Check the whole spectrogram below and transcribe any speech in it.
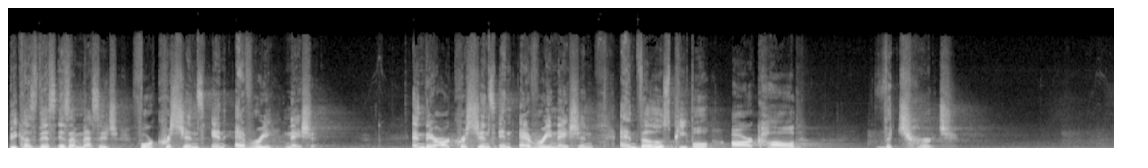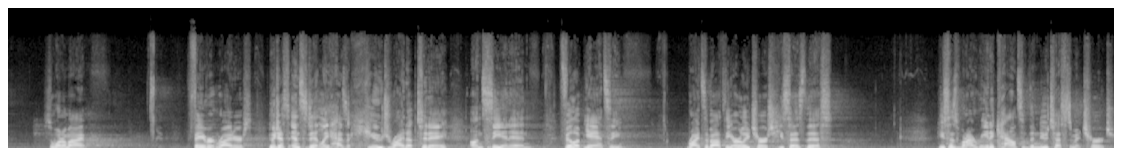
because this is a message for Christians in every nation. And there are Christians in every nation, and those people are called the church. So, one of my favorite writers, who just incidentally has a huge write up today on CNN, Philip Yancey, writes about the early church. He says this he says, When I read accounts of the New Testament church,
